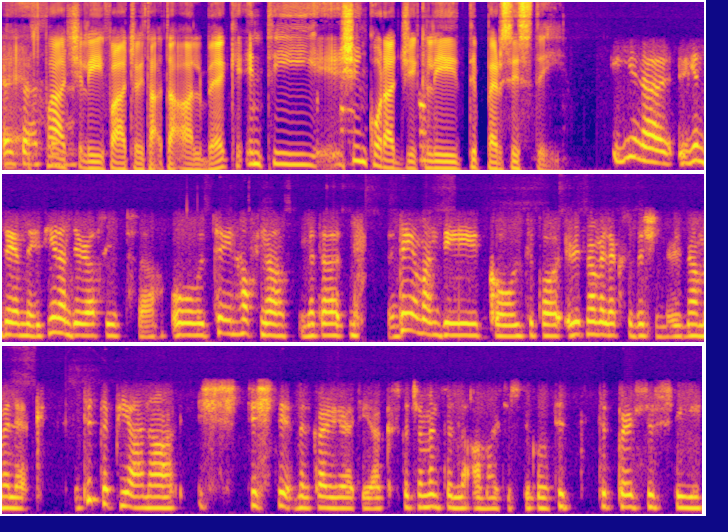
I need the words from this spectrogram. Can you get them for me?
Faċli, faċli taqta' qalbek. Inti x'inkoraġġik li tippersisti? Jiena jien dejjem ngħid jiena għandi rasi ibsa u tgħin ħafna meta dejjem għandi goal tipo irrid nagħmel exhibition, irrid nagħmel hekk. Trid tippjana x'tixtieq mill-karriera tiegħek, speċjalment fil-laqam artistiku. Trid tippersisti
